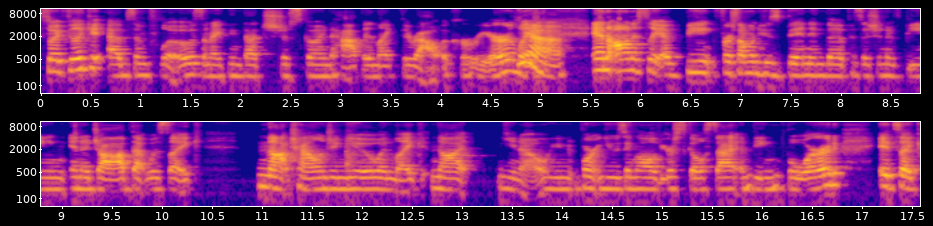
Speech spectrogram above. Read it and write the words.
so i feel like it ebbs and flows and i think that's just going to happen like throughout a career like yeah. and honestly of being for someone who's been in the position of being in a job that was like not challenging you and like not you know you weren't using all of your skill set and being bored it's like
